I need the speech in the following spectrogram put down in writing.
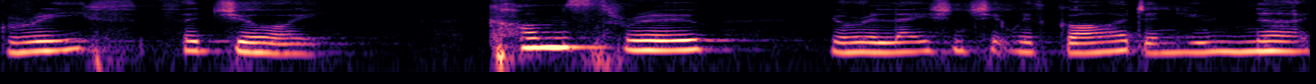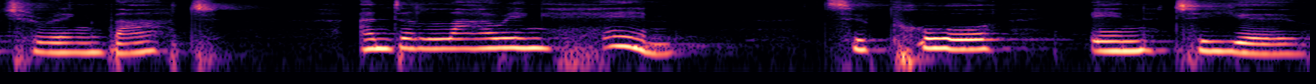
grief for joy, comes through your relationship with God and you nurturing that and allowing Him to pour into you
